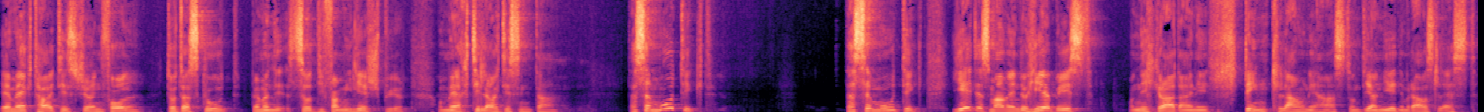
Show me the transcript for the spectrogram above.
Ihr merkt, heute ist schön voll. Tut das gut, wenn man so die Familie spürt und merkt, die Leute sind da? Das ermutigt. Das ermutigt. Jedes Mal, wenn du hier bist und nicht gerade eine Stinklaune hast und die an jedem rauslässt,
